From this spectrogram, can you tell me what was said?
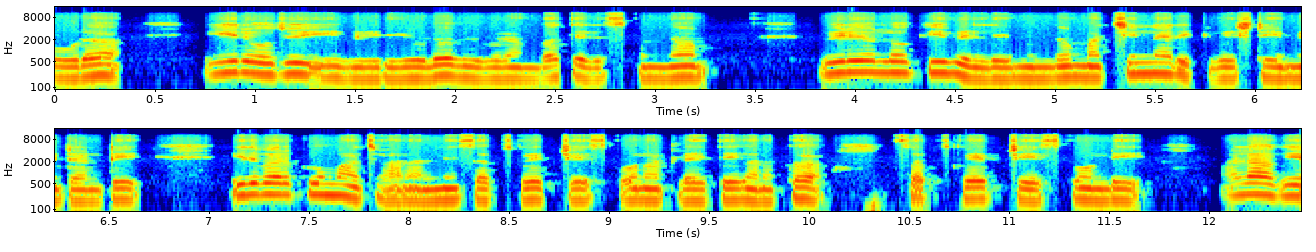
కూడా ఈరోజు ఈ వీడియోలో వివరంగా తెలుసుకుందాం. వీడియోలోకి వెళ్ళే ముందు మా చిన్న రిక్వెస్ట్ ఏమిటంటే ఇదివరకు మా ఛానల్ని సబ్స్క్రైబ్ చేసుకోనట్లయితే కనుక సబ్స్క్రైబ్ చేసుకోండి. అలాగే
